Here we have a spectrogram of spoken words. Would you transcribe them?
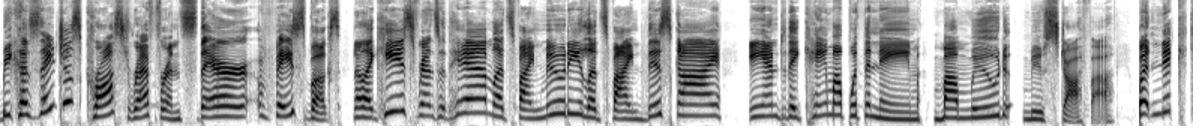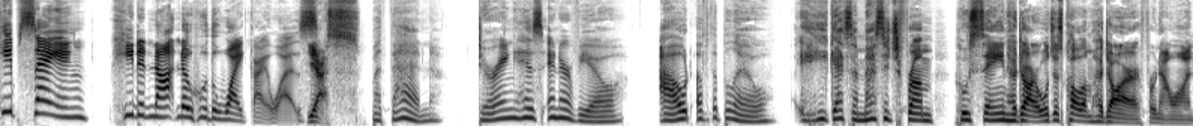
Because they just cross reference their Facebooks. They're like, he's friends with him. Let's find Moody. Let's find this guy. And they came up with the name Mahmoud Mustafa. But Nick keeps saying he did not know who the white guy was. Yes. But then during his interview, out of the blue, he gets a message from Hussein Hadar. We'll just call him Hadar for now on.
